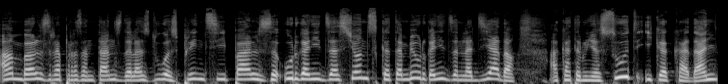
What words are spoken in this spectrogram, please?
amb els representants de les dues principals organitzacions que també organitzen la Diada a Catalunya Sud i que cada any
